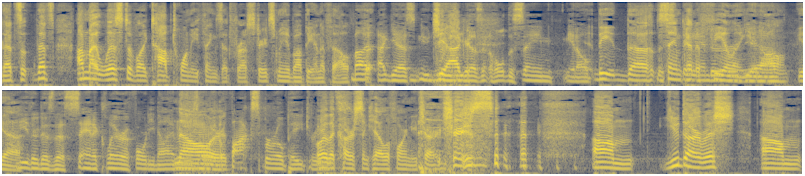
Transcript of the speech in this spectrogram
that- that- that's that's on my list of like top twenty things that frustrates me about the NFL. But I guess New Jersey doesn't hold the same, you know, the the, same kind of standard, feeling, you know. Yeah. Neither does the Santa Clara 49ers No, or, or- the Foxborough Patriots. or the Carson, California Chargers. um, Yu Darvish um,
